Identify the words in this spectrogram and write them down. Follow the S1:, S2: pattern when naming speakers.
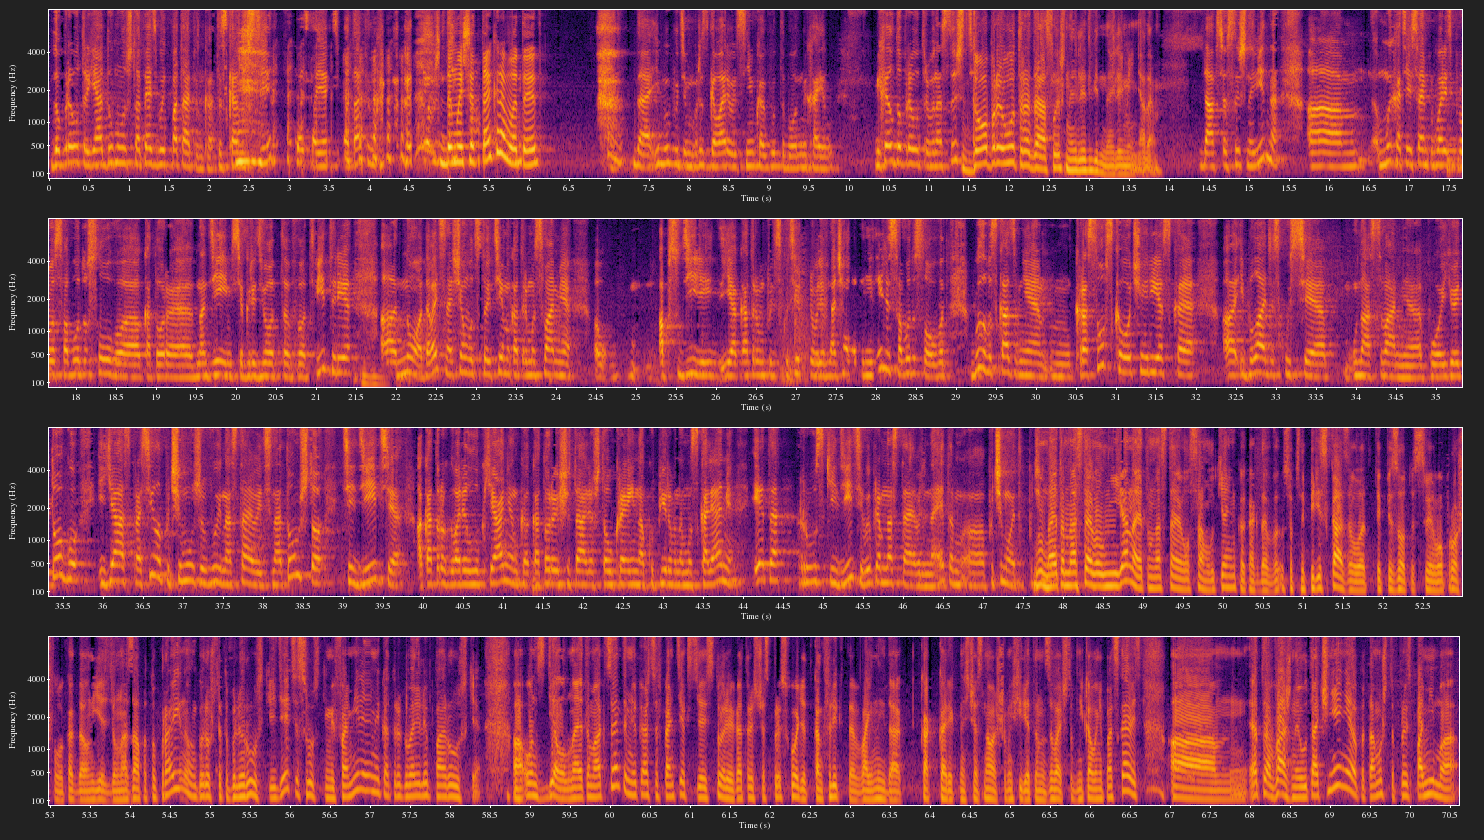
S1: Доброе утро. Я думала, что опять будет Потапенко. Ты скажешь, Свет, опять появится Потапенко.
S2: Думаешь, это так работает?
S1: Да, и мы будем разговаривать с ним, как будто бы он Михаил. Михаил, доброе утро, вы нас слышите?
S3: Доброе утро, да, слышно или видно, или меня, да.
S1: Да, все слышно и видно. Мы хотели с вами поговорить про свободу слова, которая, надеемся, грядет в Твиттере. А, но давайте начнем вот с той темы, которую мы с вами э, обсудили и о которой мы подискутировали в начале этой недели, свобода слова. Вот было высказывание Красовского очень резкое, а, и была дискуссия у нас с вами по ее итогу. И я спросила, почему же вы настаиваете на том, что те дети, о которых говорил Лукьяненко, которые считали, что Украина оккупирована москалями, это русские дети. Вы прям настаивали на этом. А, почему это? Почему?
S3: Ну, на этом настаивал не я, на этом настаивал сам Лукьяненко, когда, собственно, пересказывал этот эпизод из своего прошлого, когда он ездил на запад Украины. Он говорил, что это были русские дети с русскими фамилиями, которые говорили по-русски. А, он сделал на этом акцент, и мне кажется, в контексте истории, которая сейчас происходит, конфликта, войны, да, как корректно сейчас на вашем эфире это называть, чтобы никого не подставить, а, это важное уточнение, потому что помимо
